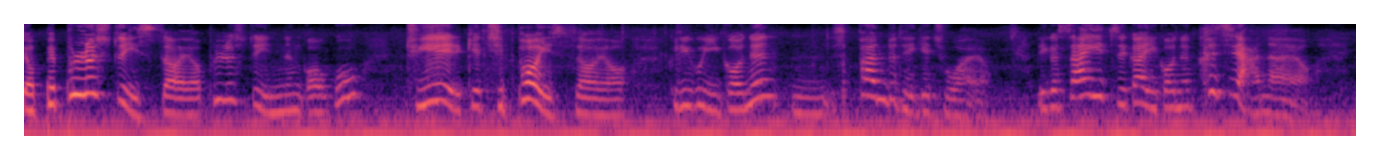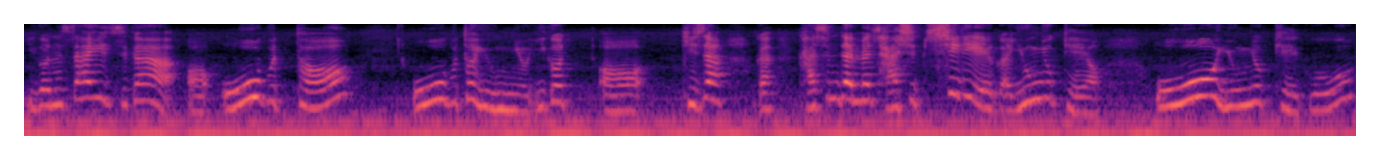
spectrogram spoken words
옆에 풀릴 수도 있어요. 풀릴 수도 있는 거고 뒤에 이렇게 지퍼 있어요. 그리고 이거는 음, 스판도 되게 좋아요. 이거 사이즈가 이거는 크지 않아요. 이거는 사이즈가 어, 5부터 5부터 66 이거 어, 기장 그러니까 가슴 단면 47이에요. 그러니까 66 돼요. 5, 66 개고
